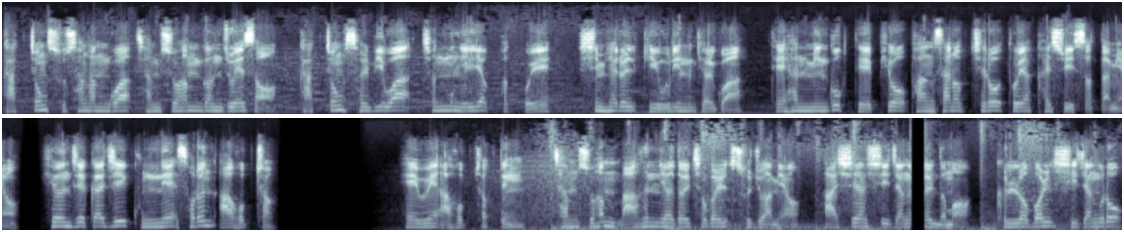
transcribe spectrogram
각종 수상함과 잠수함 건조에서 각종 설비와 전문 인력 확보에 심혈을 기울인 결과 대한민국 대표 방산업체로 도약할 수 있었다며 현재까지 국내 39척, 해외 9척 등 잠수함 48척을 수주하며 아시아 시장을 넘어 글로벌 시장으로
